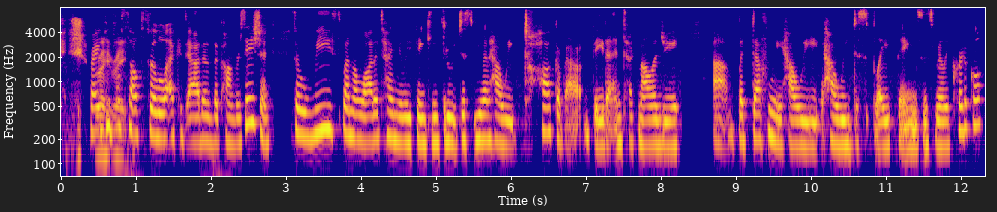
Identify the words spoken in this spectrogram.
right, right people right. self-select out of the conversation so we spend a lot of time really thinking through just even how we talk about data and technology, um, but definitely how we how we display things is really critical.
